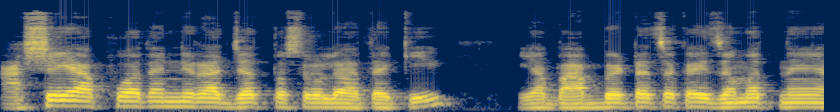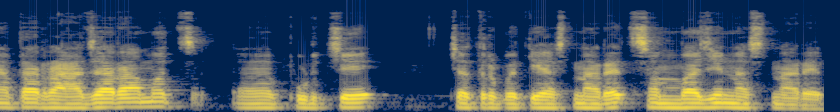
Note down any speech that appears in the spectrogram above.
अशाही अफवा त्यांनी राज्यात पसरवल्या होत्या की या बाप बेटाचं काही जमत नाही आता राजारामच पुढचे छत्रपती असणार आहेत संभाजी नसणार आहेत.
